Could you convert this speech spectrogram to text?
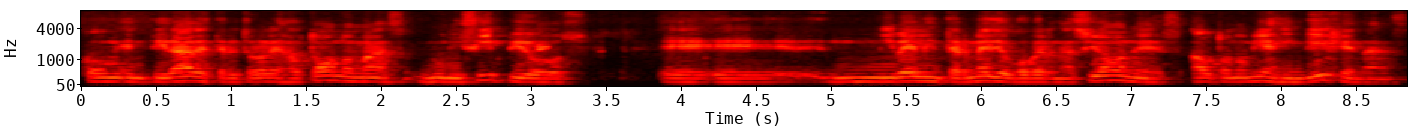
con entidades territoriales autónomas, municipios, eh, eh, nivel intermedio, gobernaciones, autonomías indígenas,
